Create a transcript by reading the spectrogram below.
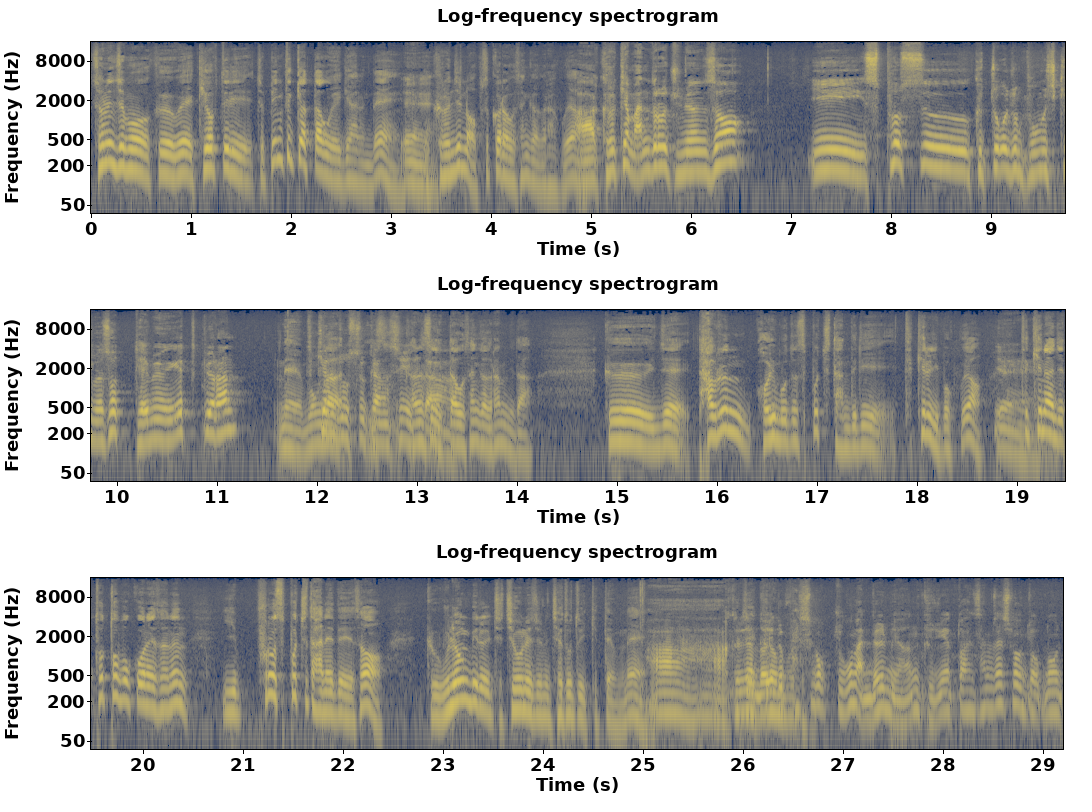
저는 이제 뭐 그 왜 기업들이 저 삥 뜯겼다고 얘기하는데 예. 그런 일은 없을 거라고 생각을 하고요. 아, 그렇게 만들어 주면서 이 스포츠 그쪽을 좀 부문시키면서 대명에게 특별한 네, 특혜를 줬을 가능성이 가능성이 있다. 있다 고 생각을 합니다. 그 이제 다른 거의 모든 스포츠 단들이 특혜를 입었고요. 예. 특히나 이제 토토 복권에서는 이 프로 스포츠 단에 대해서 그 운영비를 지- 지원해주는 제도도 있기 때문에 아, 그러니까 그런 80억 주고 만들면 그 중에 또 한 3, 40억 정도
